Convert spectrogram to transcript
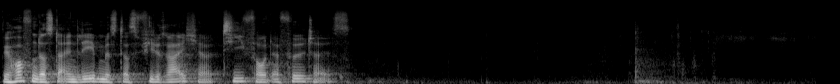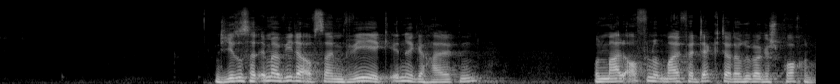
Wir hoffen, dass da ein Leben ist, das viel reicher, tiefer und erfüllter ist. Und Jesus hat immer wieder auf seinem Weg innegehalten und mal offen und mal verdeckter darüber gesprochen.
